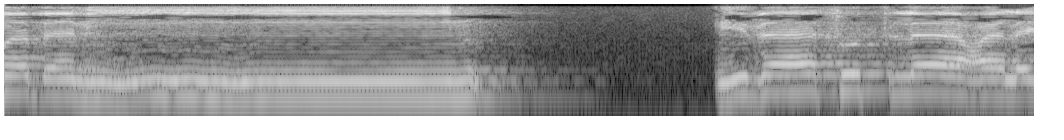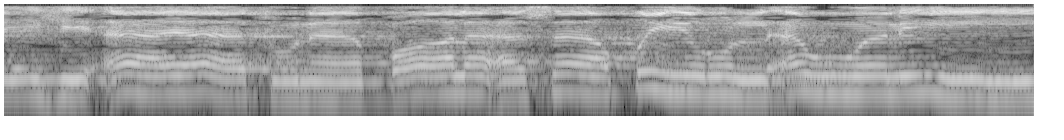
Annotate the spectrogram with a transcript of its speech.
وبنين إذا تتلى عليه آياتنا قال أساطير الأولين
